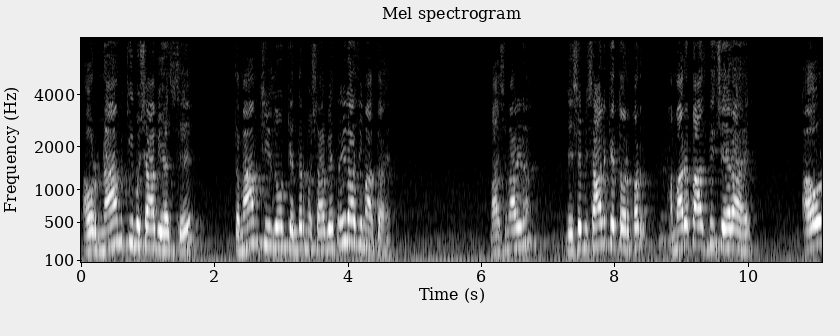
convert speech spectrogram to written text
اور نام کی مشابہت سے تمام چیزوں کے اندر مشابہت نہیں لازم آتا ہے۔ بات سماری نا؟ جیسے مثال کے طور پر ہمارے پاس بھی چہرہ ہے اور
